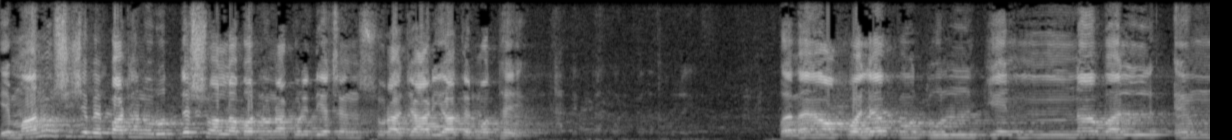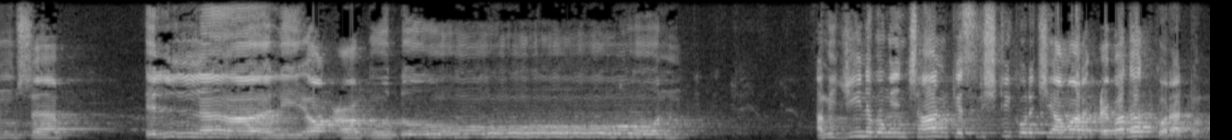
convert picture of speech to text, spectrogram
এ মানুষ হিসেবে পাঠানোর উদ্দেশ্য আল্লাহ বর্ণনা করে দিয়েছেন সুরা জারিয়াতের মধ্যে। আমি জিন এবং ইনসানকে সৃষ্টি করেছি আমার এবাদাত করার জন্য।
